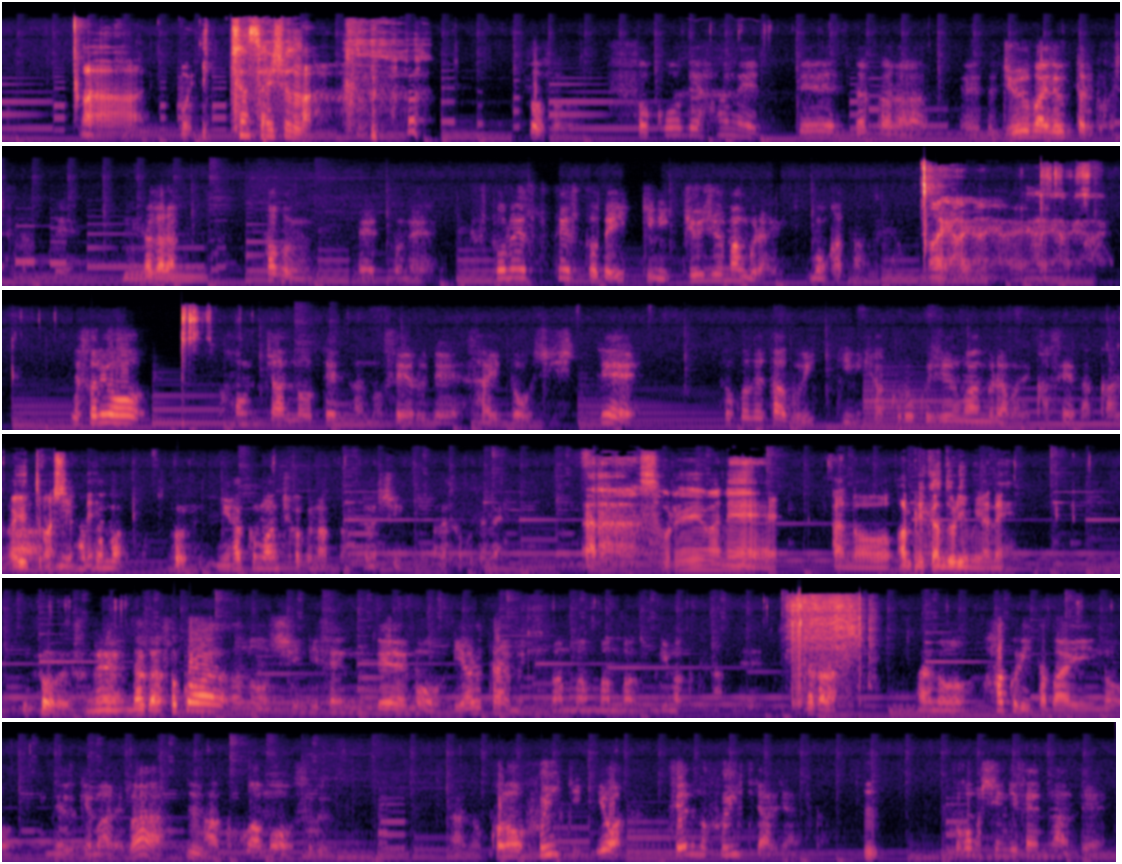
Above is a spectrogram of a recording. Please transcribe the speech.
ああもういっちゃん最初だ そうそう。そこで跳ねて、だから、えーと10倍で売ったりとかしてたんで、だからうん多分えっ、とね、ストレステストで一気に90万ぐらい儲かったんですよ。はいはいはいはいはいはい。で、それを本ちゃんのてあのセールで再投資して、そこで多分一気に160万ぐらいまで稼いだから、あ言ってましたよね200万そうです200万近くなったんですよね、新規がね、そこでね。ああ、それはね、あの、アメリカンドリームやね。そうですね。だからそこはあの心理戦でもうリアルタイムにバンバンバンバン売りまくってたんで、だから、あの薄利多売の値付けもあれば、うんあここはもうすぐあの、この雰囲気、要はセールの雰囲気ってあるじゃないですか。うんそこも心理戦なんで、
